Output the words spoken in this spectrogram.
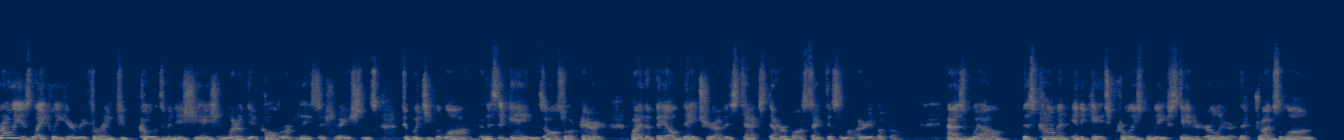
Crowley is likely here referring to codes of initiation, one of the occult organizations to which he belonged. And this again is also apparent by the veiled nature of his text, De Herbo Sanctissima Arabico. As well, this comment indicates Crowley's belief stated earlier that drugs alone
